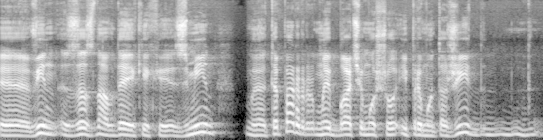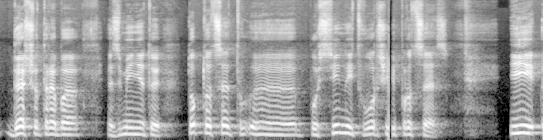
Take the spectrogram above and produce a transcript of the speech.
е, він зазнав деяких е, змін. Тепер ми бачимо, що і при монтажі дещо треба змінити. Тобто, це постійний творчий процес. І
